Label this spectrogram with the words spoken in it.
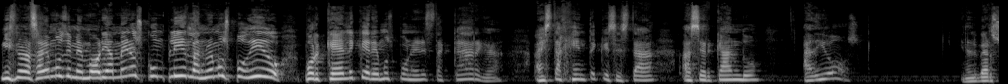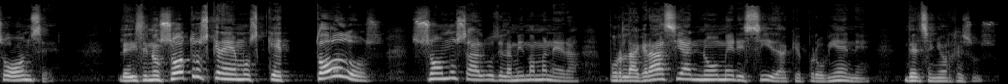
Ni si no la sabemos de memoria, menos cumplirla. No hemos podido. ¿Por qué le queremos poner esta carga a esta gente que se está acercando a Dios? En el verso 11 le dice, nosotros creemos que todos somos salvos de la misma manera por la gracia no merecida que proviene del Señor Jesús.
